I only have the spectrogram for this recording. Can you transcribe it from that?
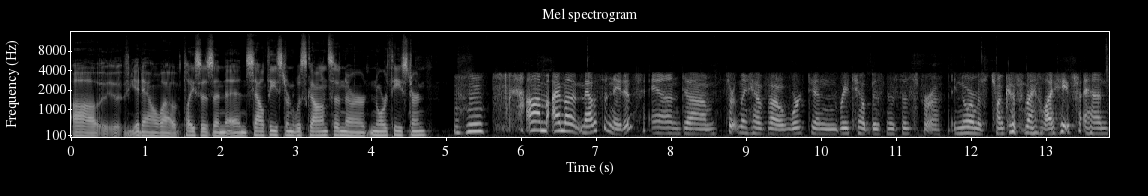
uh, you know, uh, places in, in southeastern Wisconsin or northeastern. Um, I'm a Madison native and um, certainly have uh, worked in retail businesses for an enormous chunk of my life. And,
